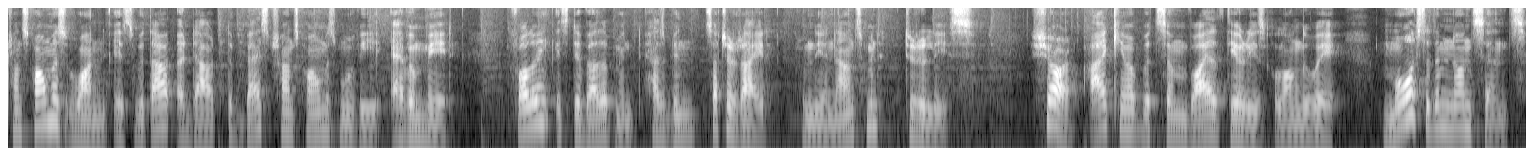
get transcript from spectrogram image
Transformers 1 is without a doubt the best Transformers movie ever made. Following its development has been such a ride from the announcement to release. Sure, I came up with some wild theories along the way, most of them nonsense,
